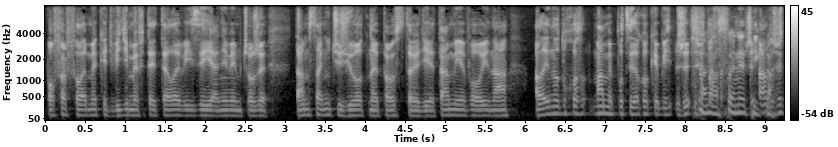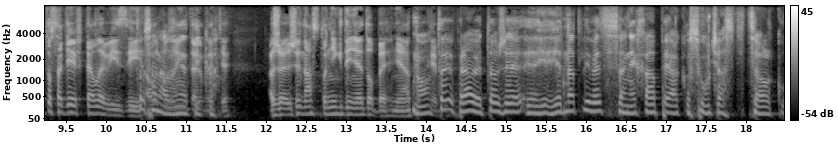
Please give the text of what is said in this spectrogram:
pofrfleme, keď vidíme v tej televízii, ja neviem čo, že tam sa ničí životné prostredie, tam je vojna, ale jednoducho máme pocit, ako keby, že, sa že, to, sa, že, áno, že to sa deje v televízii to sa nás na internete. A že, že nás to nikdy nedobehne. Ako no, keby. to je práve to, že jednotlivec sa nechápe ako súčasť celku.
